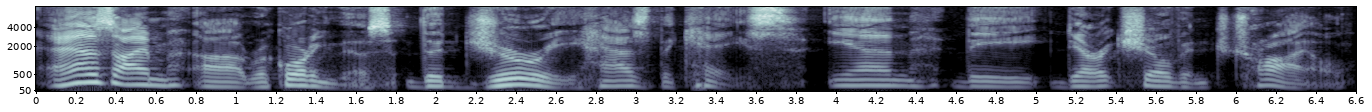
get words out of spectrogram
as I'm uh, recording this, the jury has the case in the Derek Chauvin trial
